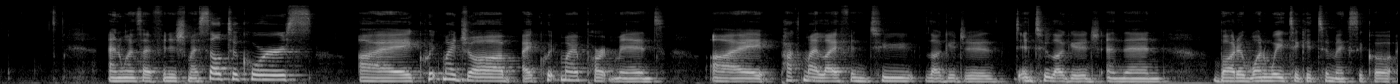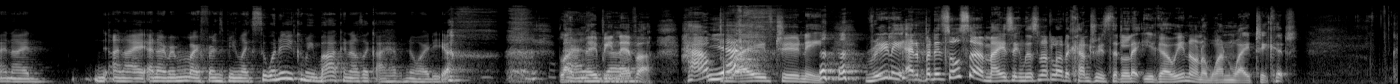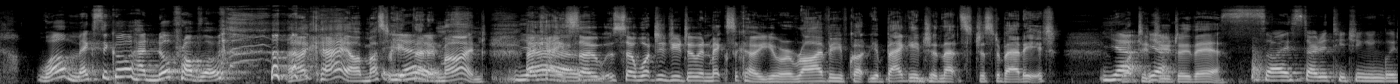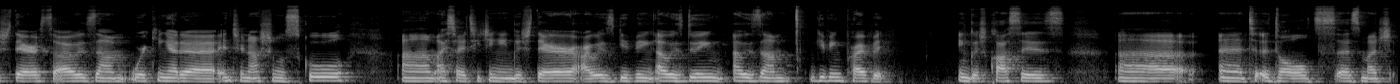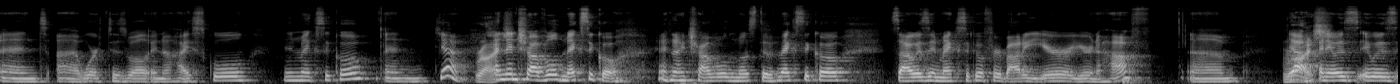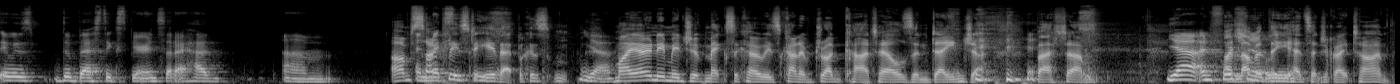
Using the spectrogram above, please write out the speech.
And once I finished my CELTA course, I quit my job, I quit my apartment, I packed my life into luggages, into luggage, and then bought a one-way ticket to Mexico. And I, and I, and I remember my friends being like, "So when are you coming back?" And I was like, "I have no idea." Like And, maybe uh, never. How yeah. brave, Junie. really. And but it's also amazing. There's not a lot of countries that'll let you go in on a one-way ticket. Well, Mexico had no problem. Okay, I must keep that in mind. Okay, so so what did you do in Mexico? You arrive, you've got your baggage, and that's just about it. yeah. what did yeah. you do there? So I started teaching English there. So I was um, working at an international school. Um, I started teaching English there. I was giving, I was doing, I was um, giving private English classes uh, and to adults as much, and uh, worked as well in a high school in Mexico. And yeah, Right. And then traveled Mexico, and I traveled most of Mexico. So I was in Mexico for about a year, or a year and a half. Um, yeah, Right. and it was it was it was the best experience that I had. Um, I'm so Mexico- pleased to hear that because Yeah. my own image of Mexico is kind of drug cartels and danger. but um, yeah, unfortunately I love it that you had such a great time.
